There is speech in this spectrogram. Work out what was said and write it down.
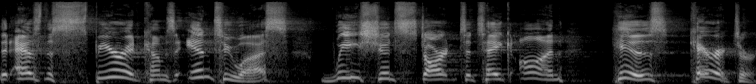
That as the Spirit comes into us, we should start to take on His character.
